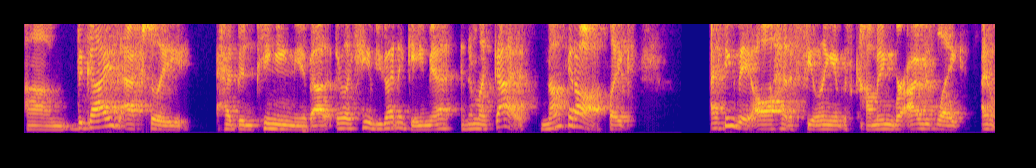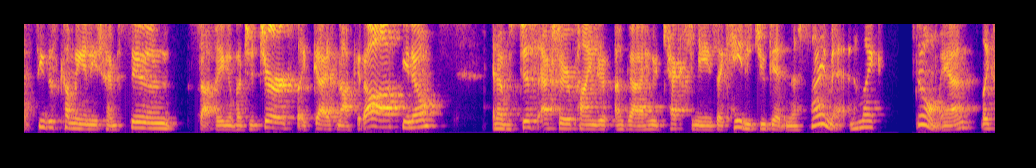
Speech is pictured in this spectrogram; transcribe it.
um, the guys actually had been pinging me about it. They're like, "Hey, have you gotten a game yet?" And I'm like, "Guys, knock it off!" Like, I think they all had a feeling it was coming. Where I was like, "I don't see this coming anytime soon. Stop being a bunch of jerks. Like, guys, knock it off," you know. And I was just actually replying to a guy who texted me. He's like, Hey, did you get an assignment? And I'm like, no, man, like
